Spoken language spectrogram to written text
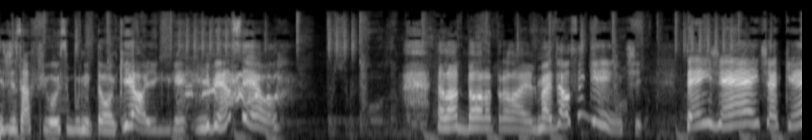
Reis desafiou esse bonitão aqui, ó, e, e venceu. Ela adora trollar ele. Mas é o seguinte, tem gente aqui,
